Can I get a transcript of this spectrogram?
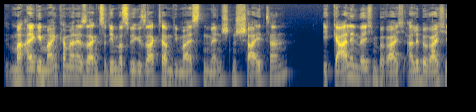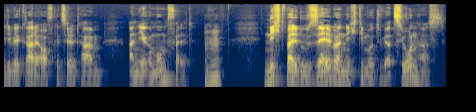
mal allgemein kann man ja sagen, zu dem, was wir gesagt haben, die meisten Menschen scheitern, egal in welchem Bereich, alle Bereiche, die wir gerade aufgezählt haben, an ihrem Umfeld. Nicht, weil du selber nicht die Motivation hast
